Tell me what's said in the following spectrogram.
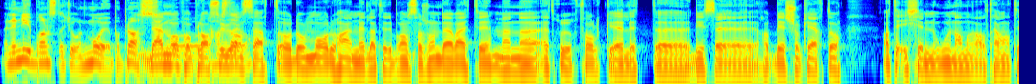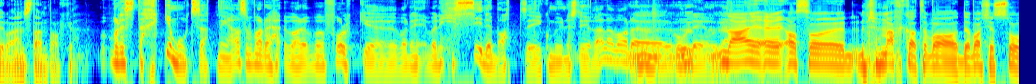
Men en ny brannstasjon må jo på plass. Den må på plass uansett, og da må du ha en midlertidig brannstasjon, det vet vi. Men uh, jeg tror folk er litt uh, De som blir sjokkert da, at det ikke er noen andre alternativer enn Steinparken. Var det sterke motsetninger? Altså, var, det, var, det, var, folk, eh, var, det, var det hissig debatt i kommunestyret, eller var det rolig? Og? Nei, altså Du merker at det var, det var ikke så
